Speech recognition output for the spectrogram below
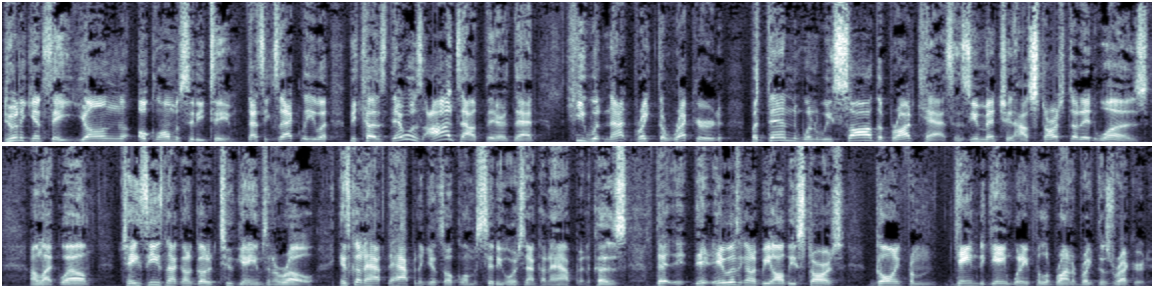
do it against a young Oklahoma City team. That's exactly what because there was odds out there that he would not break the record. But then when we saw the broadcast, as you mentioned, how star-studded it was, I'm like, well Jay Z's not going to go to two games in a row. It's going to have to happen against Oklahoma City, or it's not going to happen because it, it, it wasn't going to be all these stars going from game to game waiting for LeBron to break this record.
